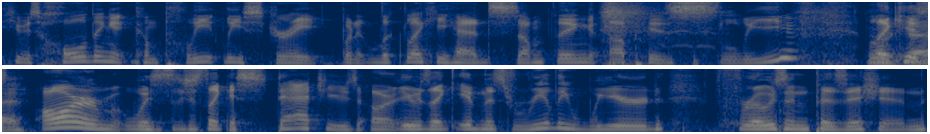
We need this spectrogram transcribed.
He was holding it completely straight, but it looked like he had something up his sleeve. Like his arm was just like a statue's arm. It was like in this really weird frozen position.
